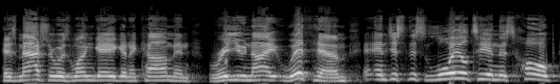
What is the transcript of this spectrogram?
his master was one day going to come and reunite with him. And just this loyalty and this hope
